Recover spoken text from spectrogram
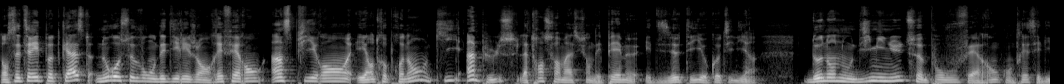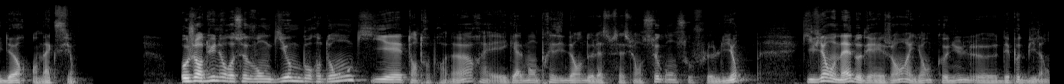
Dans cette série de podcasts, nous recevons des dirigeants référents, inspirants et entreprenants qui impulsent la transformation des PME et des ETI au quotidien. Donnons-nous 10 minutes pour vous faire rencontrer ces leaders en action. Aujourd'hui, nous recevons Guillaume Bourdon, qui est entrepreneur et également président de l'association Second Souffle Lyon, qui vient en aide aux dirigeants ayant connu le dépôt de bilan.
